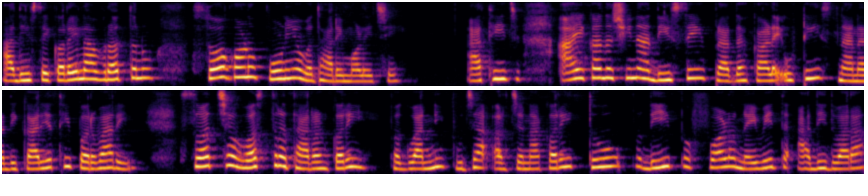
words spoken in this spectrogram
આ દિવસે કરેલા વ્રતનું સો ગણું પુણ્ય વધારે મળે છે. આથી જ આ એકાદશીના દિવસે પ્રાતઃકાળે ઉઠી સ્નાનાદિ કાર્યથી પરવારી સ્વચ્છ વસ્ત્ર ધારણ કરી ભગવાનની પૂજા અર્ચના કરી ધૂપ, દીપ, ફળ, નૈવેદ્ય આદિ દ્વારા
